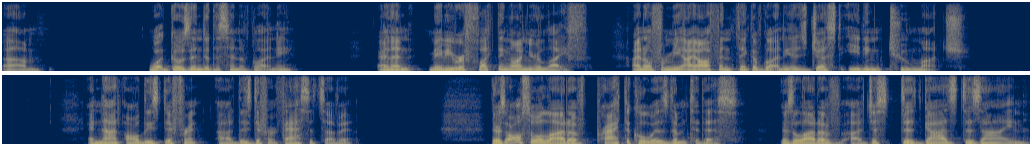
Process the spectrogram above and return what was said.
um, what goes into the sin of gluttony, and then maybe reflecting on your life. I know for me, I often think of gluttony as just eating too much, and not all these different uh, these different facets of it. There's also a lot of practical wisdom to this. There's a lot of uh, just God's design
